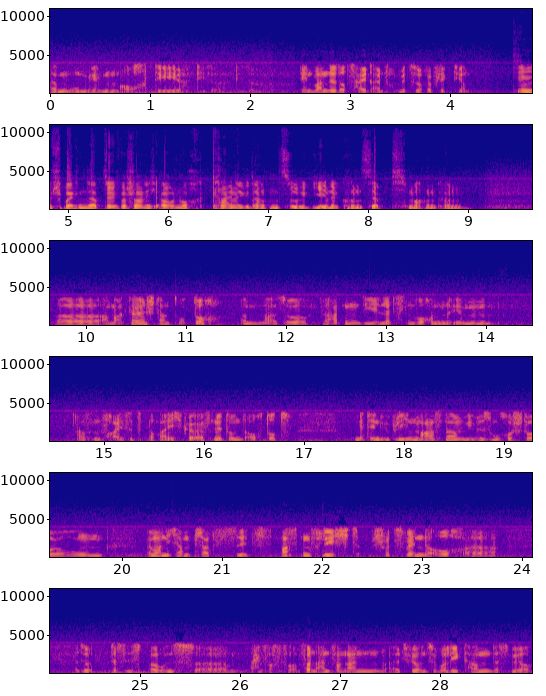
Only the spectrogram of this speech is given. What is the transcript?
ähm, um eben auch die, diese, diese, den Wandel der Zeit einfach mit zu reflektieren. Dementsprechend habt ihr euch wahrscheinlich auch noch keine Gedanken zu Hygienekonzept machen können. Äh, am aktuellen Standort doch. Ähm, also wir hatten die letzten Wochen im, auf dem Freisitzbereich geöffnet und auch dort mit den üblichen Maßnahmen wie Besuchersteuerung, wenn man nicht am Platz sitzt, Maskenpflicht, Schutzwände auch. Äh, also das ist bei uns äh, einfach von Anfang an, als wir uns überlegt haben, dass wir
